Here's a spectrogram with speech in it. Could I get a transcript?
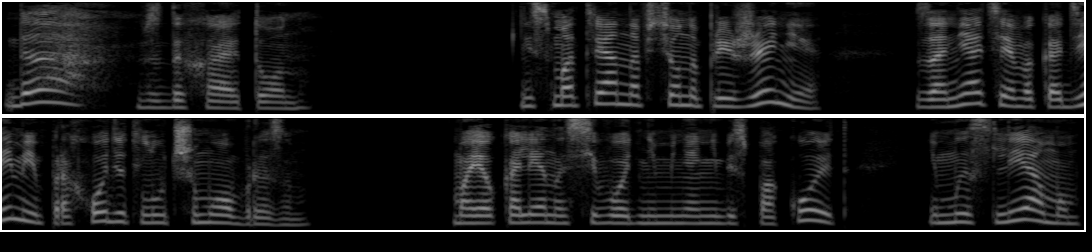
«Да», — вздыхает он. Несмотря на все напряжение, занятия в академии проходят лучшим образом. Мое колено сегодня меня не беспокоит, и мы с Лемом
